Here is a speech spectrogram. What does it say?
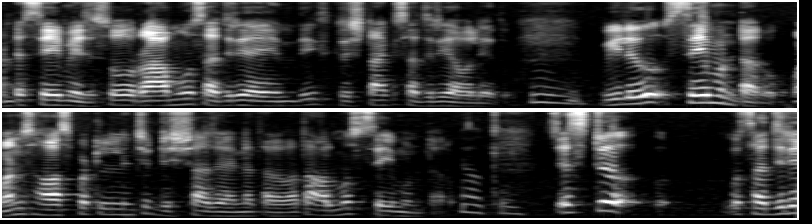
అంటే same age so Ramu surgery అయింది కృష్ణకి సర్జరీ అవ్వలేదు. వీళ్ళు సేమ్ ఉంటారు. వన్స్ హాస్పిటల్ నుంచి డిశ్చార్జ్ అయిన తర్వాత ఆల్మోస్ట్ సేమ్ ఉంటారు. జస్ట్ సర్జరీ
